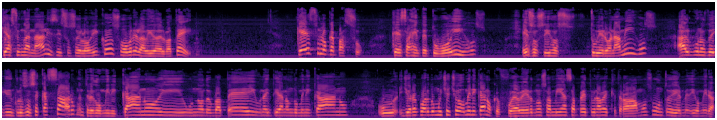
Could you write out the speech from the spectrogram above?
que hace un análisis sociológico sobre la vida del batey. ¿Qué es lo que pasó? Que esa gente tuvo hijos, esos hijos tuvieron amigos, algunos de ellos incluso se casaron entre dominicanos y uno de Batey, una haitiana, un dominicano. Yo recuerdo un muchacho dominicano que fue a vernos a mí a Zapete una vez que trabajamos juntos y él me dijo, mira,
